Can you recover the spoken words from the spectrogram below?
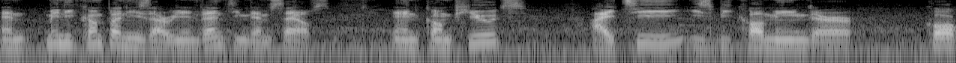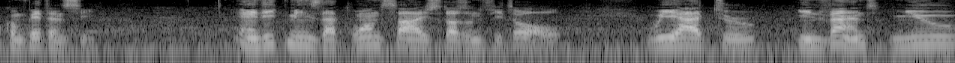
and many companies are reinventing themselves. And compute, IT is becoming their core competency. And it means that one size doesn't fit all. We had to invent new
